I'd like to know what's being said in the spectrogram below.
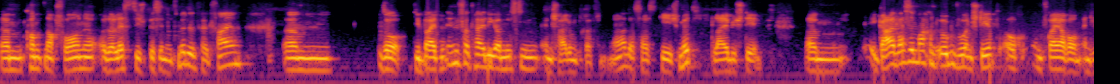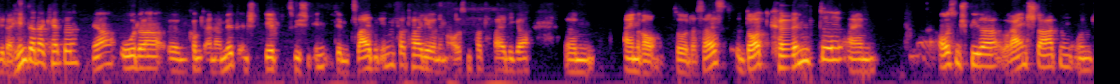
ähm, kommt nach vorne, also lässt sich ein bisschen ins Mittelfeld fallen. Ähm, so, die beiden Innenverteidiger müssen Entscheidungen treffen. Ja? Das heißt, gehe ich mit, bleibe ich stehen. Ähm, egal was sie machen, irgendwo entsteht auch ein freier Raum, entweder hinter der Kette, ja, oder ähm, kommt einer mit, entsteht zwischen in, dem zweiten Innenverteidiger und dem Außenverteidiger ein Raum. So, das heißt, dort könnte ein Außenspieler reinstarten und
